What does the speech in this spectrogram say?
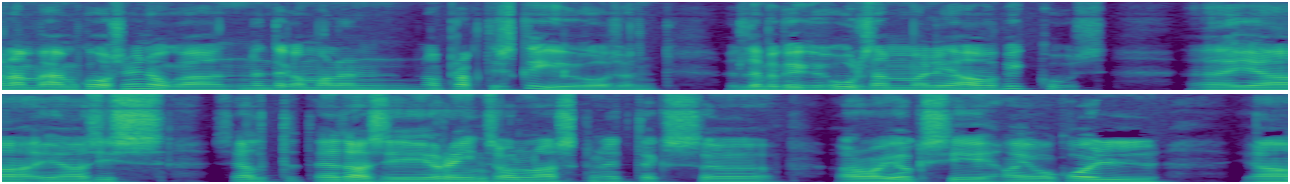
enam-vähem koos minuga, nendega ma olen noh, praktiliselt kõigiga koos olnud. ütleme, kõige kuulsam oli Aavo Pikkus äh, ja, ja siis sealt edasi Rein Solnask näiteks, äh, Arvo Jõksi, Aivo Koll ja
